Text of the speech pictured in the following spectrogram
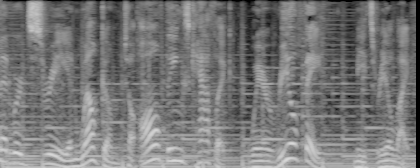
I'm Edward Sri, and welcome to All Things Catholic, where real faith meets real life.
